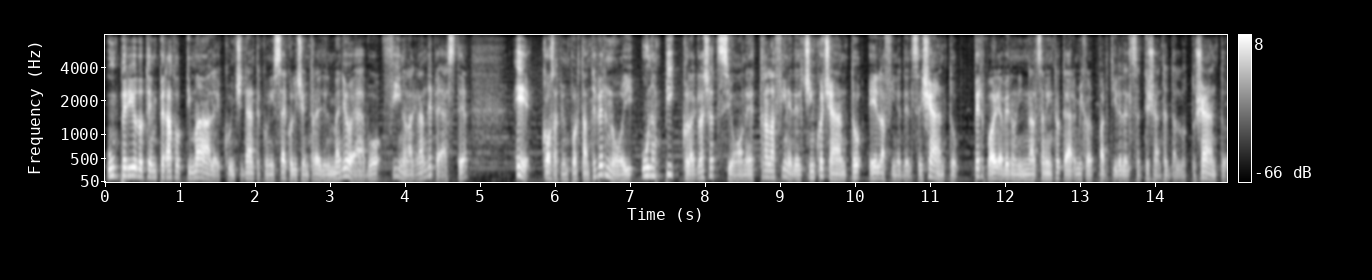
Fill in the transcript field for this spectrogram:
un periodo temperato ottimale coincidente con i secoli centrali del Medioevo fino alla Grande Peste e, cosa più importante per noi, una piccola glaciazione tra la fine del 500 e la fine del 600, per poi avere un innalzamento termico a partire dal 700 e dall'800.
